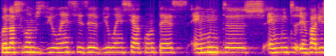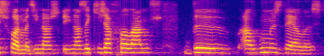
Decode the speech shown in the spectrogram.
quando nós falamos de violências, a violência acontece em muitas, em, muitas, em várias formas, e nós, e nós aqui já falámos de algumas delas.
